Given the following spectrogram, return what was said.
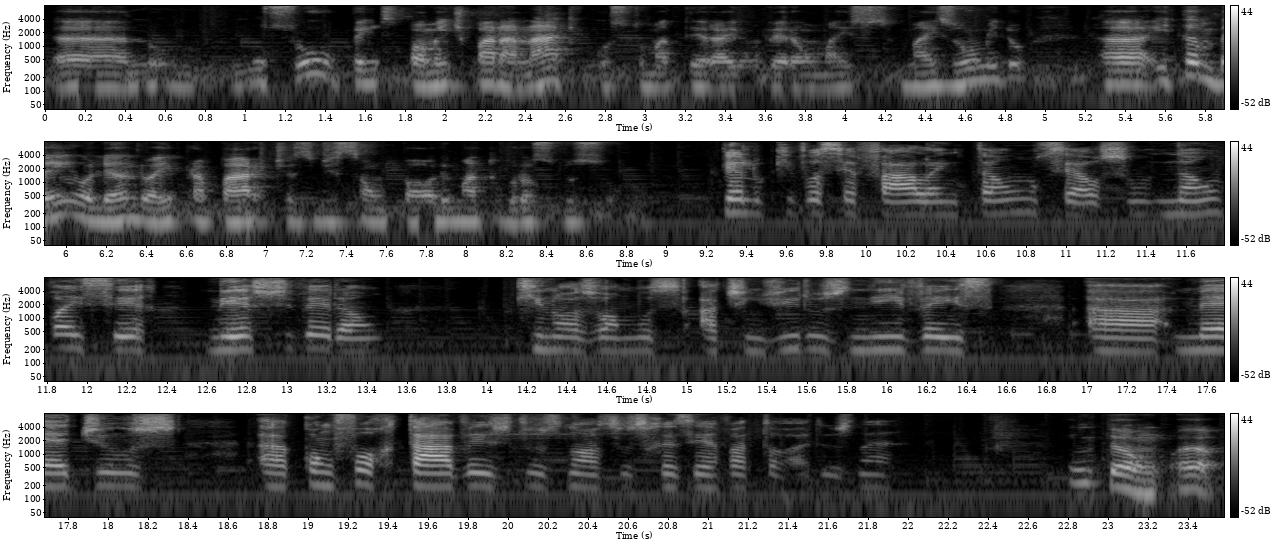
uh, no, no, sul, principalmente Paraná, que costuma ter aí um verão mais, mais úmido, uh, e também olhando aí para partes de São Paulo e Mato Grosso do Sul. Pelo que você fala, então, Celso, não vai ser neste verão que nós vamos atingir os níveis uh, médios confortáveis dos nossos reservatórios, né? Então, uh,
